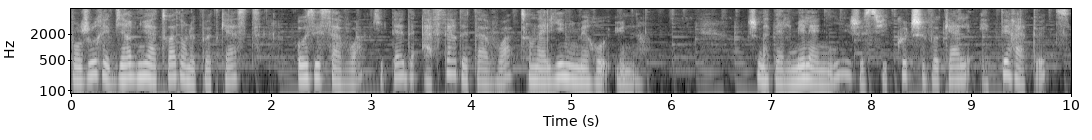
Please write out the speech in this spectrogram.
Bonjour et bienvenue à toi dans le podcast Oser sa voix qui t'aide à faire de ta voix ton allié numéro 1. Je m'appelle Mélanie, je suis coach vocal et thérapeute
